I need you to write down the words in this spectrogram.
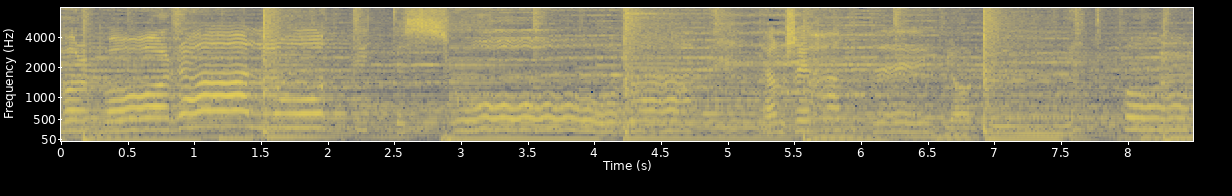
har bara låtit det sova. Kanske hade jag inget barn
